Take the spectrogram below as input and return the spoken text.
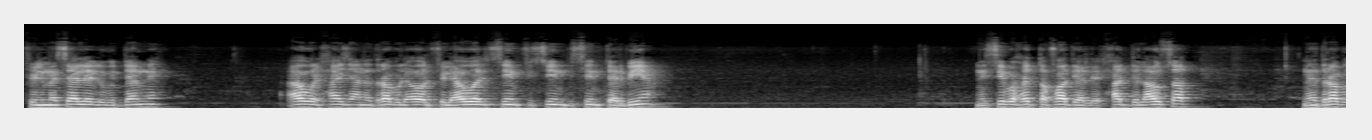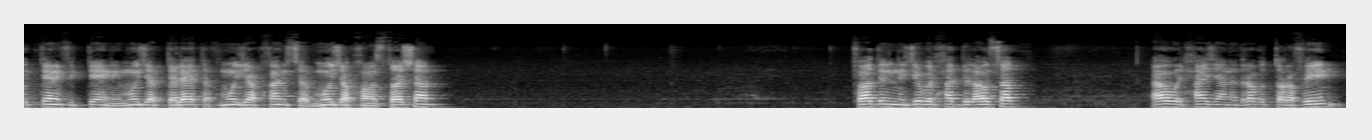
في المسألة اللي قدامنا أول حاجة هنضربه الأول في الأول س في س بس تربيع. نسيبه حتة فاضية للحد الأوسط. نضربه التاني في التاني موجب تلاتة في موجب خمسة بموجب خمستاشر. فاضل نجيب الحد الأوسط. أول حاجة هنضرب الطرفين.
